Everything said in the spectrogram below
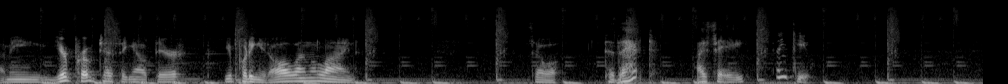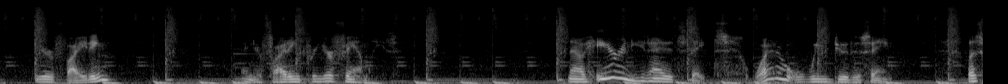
I mean, you're protesting out there, you're putting it all on the line. So, to that, I say thank you. You're fighting, and you're fighting for your families. Now, here in the United States, why don't we do the same? Let's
